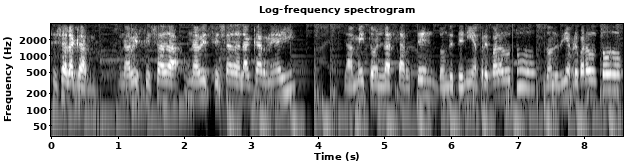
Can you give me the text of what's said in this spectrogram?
Sellá, la carne. Una vez sellada, una vez sellada la carne ahí, la meto en la sartén donde tenía preparado todo, donde tenía preparado todo,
